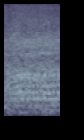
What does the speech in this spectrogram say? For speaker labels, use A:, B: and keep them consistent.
A: Uh,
